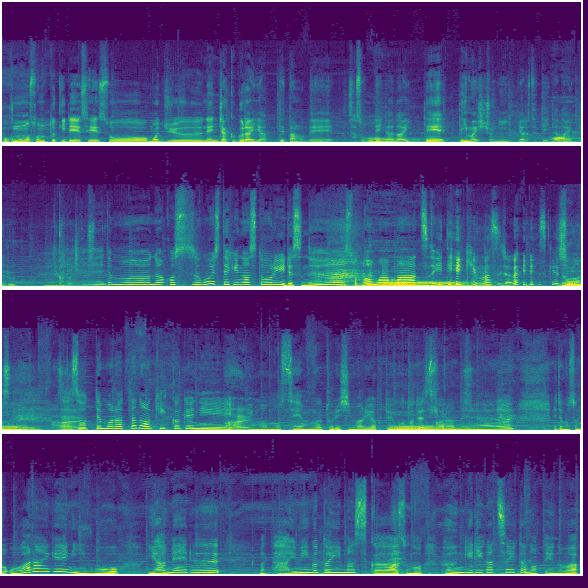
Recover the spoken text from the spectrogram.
僕ももうその時で清掃もう10年弱ぐらいやってたので誘っていただいてで今一緒にやらせていただいてる形です。えーでもなんかすごい素敵なストーリーですね。そのままついていきますじゃないですけど。そうですね。誘ってもらったのをきっかけに、はい。今もう専務取締役ということですからね。えでもそのお笑い芸人を辞める、まあ、タイミングといいますかその踏ん切りがついたのっていうのは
